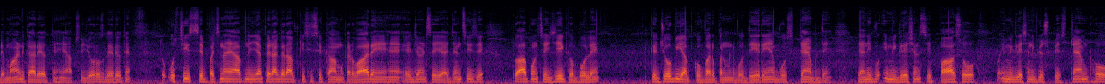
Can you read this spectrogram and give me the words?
डिमांड कर रहे होते हैं, आपसे यूरोज़ ले रहे होते हैं। तो उस चीज़ से बचना है आपने, या फिर अगर आप किसी से काम करवा रहे हैं, एजेंट से या एजेंसी से तो आप उनसे ये बोलें कि जो भी आपको वर्क परमिट वो दे रहे हैं, वो स्टैंप दें। यानी वो इमिग्रेशन से पास हो, वो इमिग्रेशन की उस पर स्टैम्प्ड हो,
